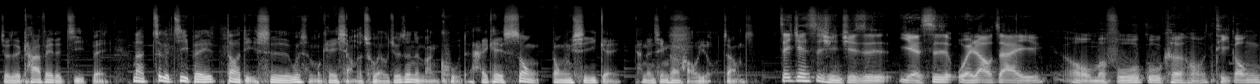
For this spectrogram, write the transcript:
就是咖啡的寄杯。那这个寄杯到底是为什么可以想得出来？我觉得真的蛮酷的，还可以送东西给可能亲朋好友这样子。这件事情其实也是围绕在哦我们服务顾客哦，提供。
